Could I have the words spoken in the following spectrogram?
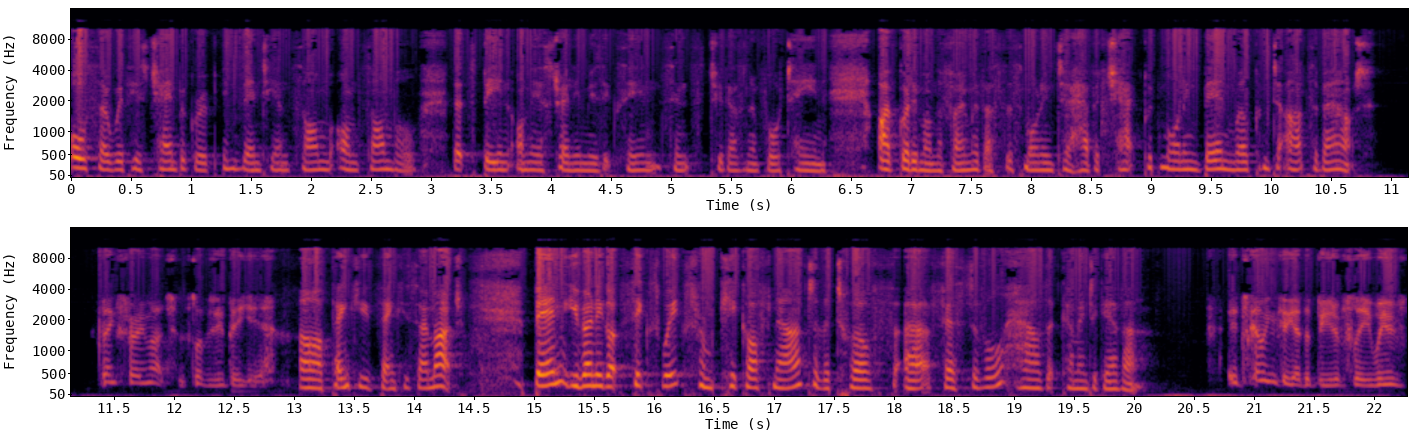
also with his chamber group Inventi Ensemble, Ensemble that's been on the Australian music scene since 2014. I've got him on the phone with us this morning to have a chat. Good morning, Ben. Welcome to Arts About. Thanks very much. It's lovely to be here. Oh, thank you, thank you so much. Ben, you've only got six weeks from kick-off now to the 12th uh, festival. How's it coming together? It's coming together beautifully. We've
